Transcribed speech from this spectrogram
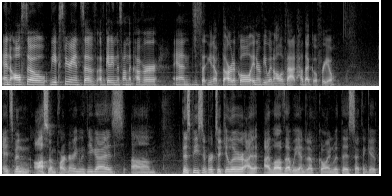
and also the experience of, of getting this on the cover and just you know the article, interview, and all of that. How'd that go for you? It's been awesome partnering with you guys. Um, this piece in particular, I, I love that we ended up going with this. I think it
